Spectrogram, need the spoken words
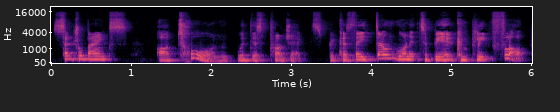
central banks are torn with this project because they don't want it to be a complete flop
